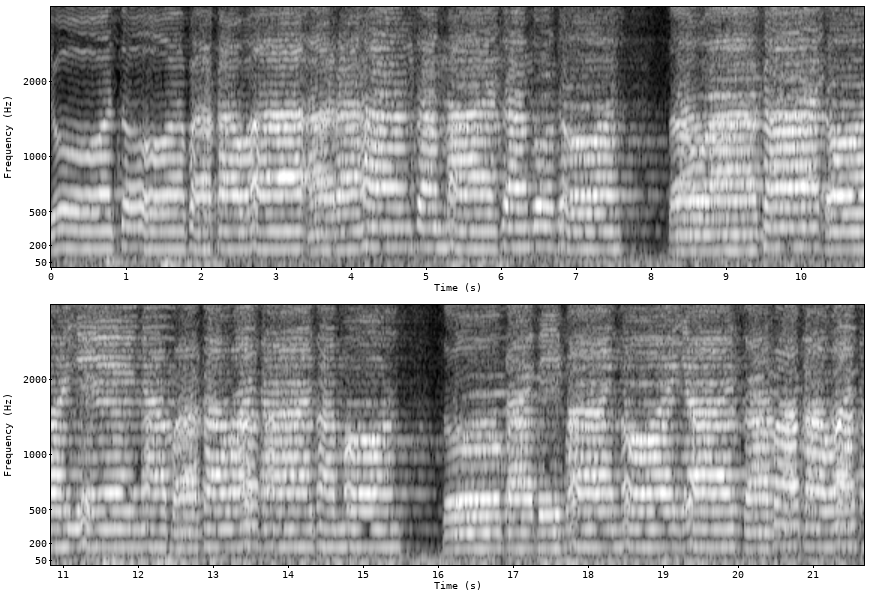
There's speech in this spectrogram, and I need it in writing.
โยโสภะคะวะอะระหังสัมมาสัมพุทโธสวากาโตเยนะภะคะวะตาธัมโมสุปฏิปันโนยัสสะภะคะวะโต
